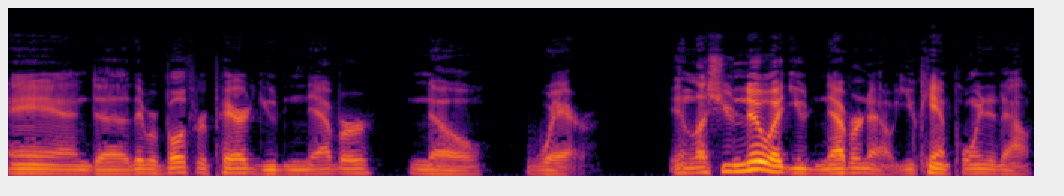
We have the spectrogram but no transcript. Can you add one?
and uh, they were both repaired. You'd never know where, unless you knew it. You'd never know. You can't point it out,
